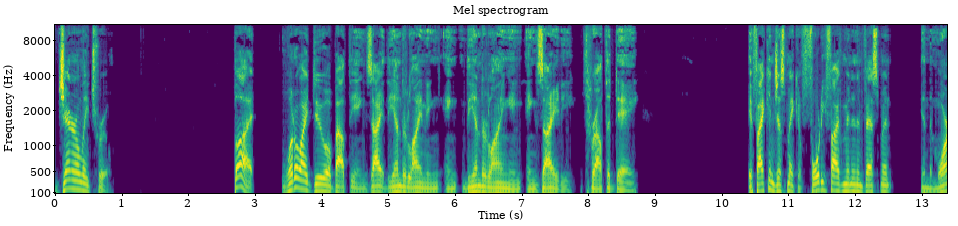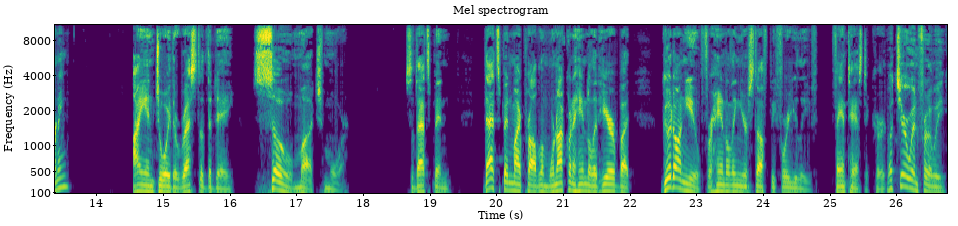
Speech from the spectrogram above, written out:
Generally true. But what do i do about the anxiety the underlying the underlying anxiety throughout the day if I can just make a 45 minute investment in the morning, I enjoy the rest of the day so much more. So that's been that's been my problem. We're not going to handle it here, but good on you for handling your stuff before you leave. Fantastic, Curt. What's your win for the week?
